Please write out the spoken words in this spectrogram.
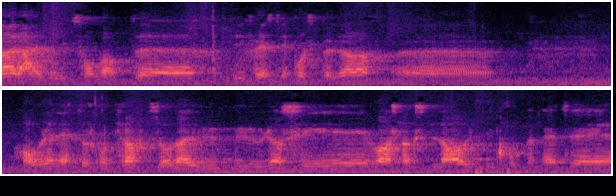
der er det litt sånn at uh, de fleste importspillere uh, har vel en ettårskontrakt, så det er umulig å si hva slags lag de kommer med til,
